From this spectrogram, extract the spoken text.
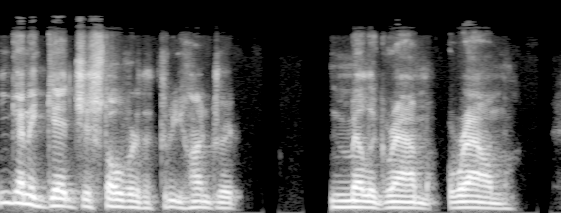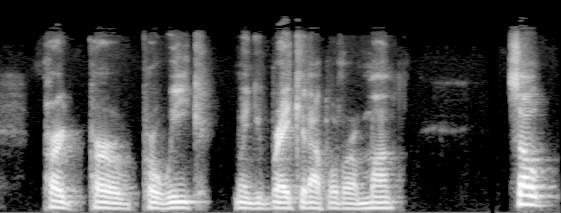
you're going to get just over the 300 milligram realm per, per, per week when you break it up over a month. So,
